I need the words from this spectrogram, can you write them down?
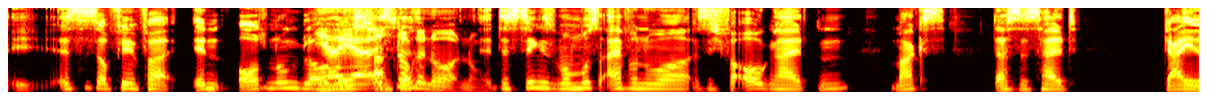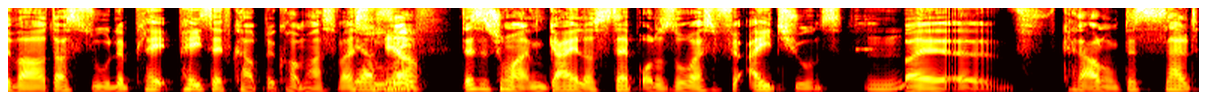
ich, es ist auf jeden Fall in Ordnung, glaube ja, ich. ja, ist Danke. noch in Ordnung. Das Ding ist, man muss einfach nur sich vor Augen halten, Max, dass es halt geil war, dass du eine Paysafe-Card bekommen hast, weißt Ja, du? safe. Das ist schon mal ein geiler Step oder so, weißt du, für iTunes. Mhm. Weil, äh, keine Ahnung, das ist halt,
